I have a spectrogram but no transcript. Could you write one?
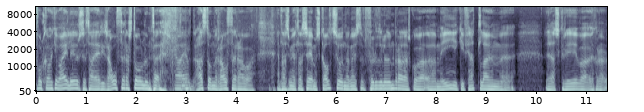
fólk á ekki væli yfir þessu, það er í ráþerastólum það er, Já, það já. er aðstof með ráþera og, en það sem ég ætla að segja með skáldsöguna með þessu furðulega umræða sko, að það megi ekki fjalla um eh, eða skrifa einhverjar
